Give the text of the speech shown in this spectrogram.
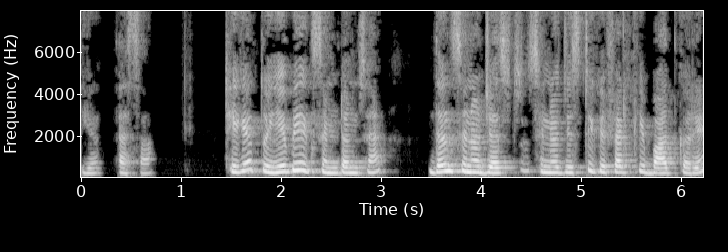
दिया ऐसा ठीक है तो ये भी एक सिम्टम्स है देन सिनोजेस्ट सिनोजिस्टिक इफ़ेक्ट की बात करें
